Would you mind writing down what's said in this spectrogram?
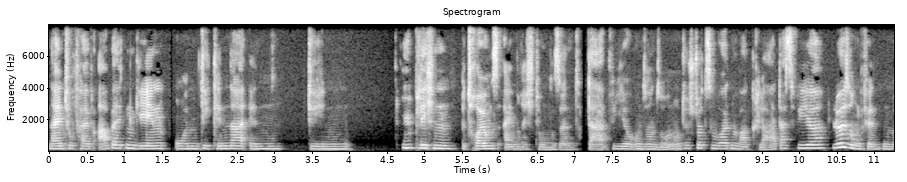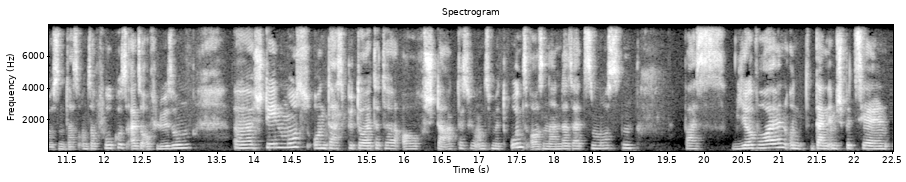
9 to 5 arbeiten gehen und die Kinder in den üblichen Betreuungseinrichtungen sind. Da wir unseren Sohn unterstützen wollten, war klar, dass wir Lösungen finden müssen, dass unser Fokus also auf Lösungen äh, stehen muss. Und das bedeutete auch stark, dass wir uns mit uns auseinandersetzen mussten, was wir wollen und dann im Speziellen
